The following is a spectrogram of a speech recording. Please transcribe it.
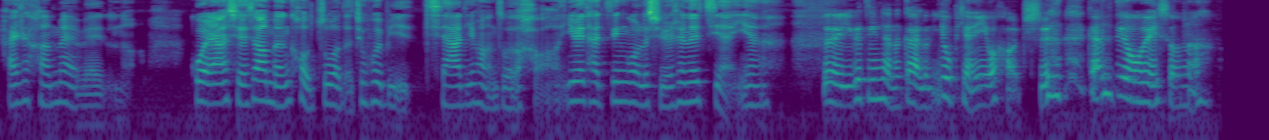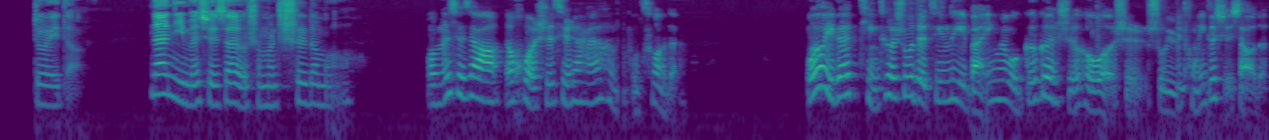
还是很美味的呢。果然，学校门口做的就会比其他地方做的好，因为它经过了学生的检验。对，一个经典的概率：又便宜又好吃，干净又卫生呢。对的。那你们学校有什么吃的吗？我们学校的伙食其实还很不错的。我有一个挺特殊的经历吧，因为我哥哥是和我是属于同一个学校的。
